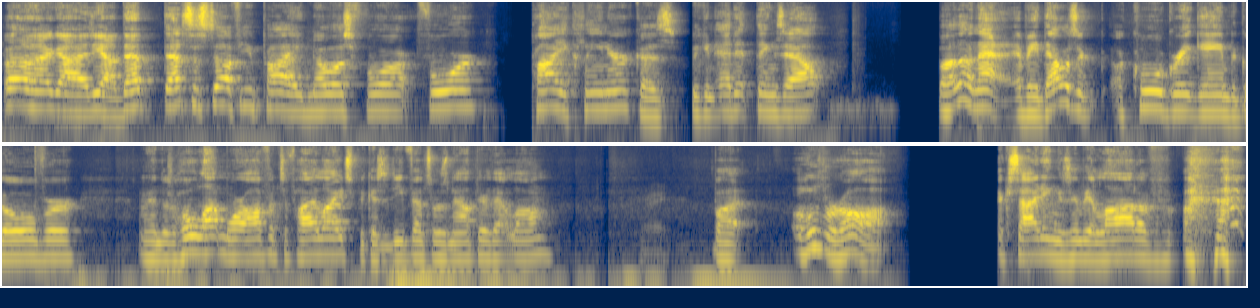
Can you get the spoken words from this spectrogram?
Oh, well, guys, yeah, that that's the stuff you probably know us for. For probably cleaner because we can edit things out. But other than that, I mean, that was a, a cool, great game to go over. I mean, there's a whole lot more offensive highlights because the defense wasn't out there that long. Right. But overall, exciting. There's going to be a lot of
